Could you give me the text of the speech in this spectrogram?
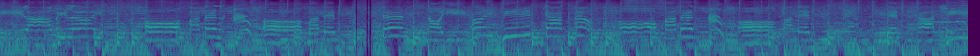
ลีลาไปเลย ออกมาเต้นอ้าออกมาเต้น เต้นหน่อยค่อยคิดกันเอ้าออกมาเต้นอ้าออกมาเต้น เด็ดขาดลี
